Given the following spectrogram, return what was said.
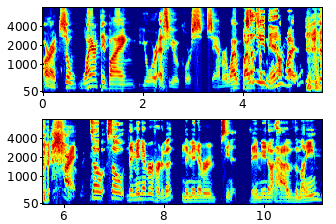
All right. So why aren't they buying your SEO course, Sam? Or why why tell me, man. Why- All right. So so they may never have heard of it. They may never have seen it. They may not have the money.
